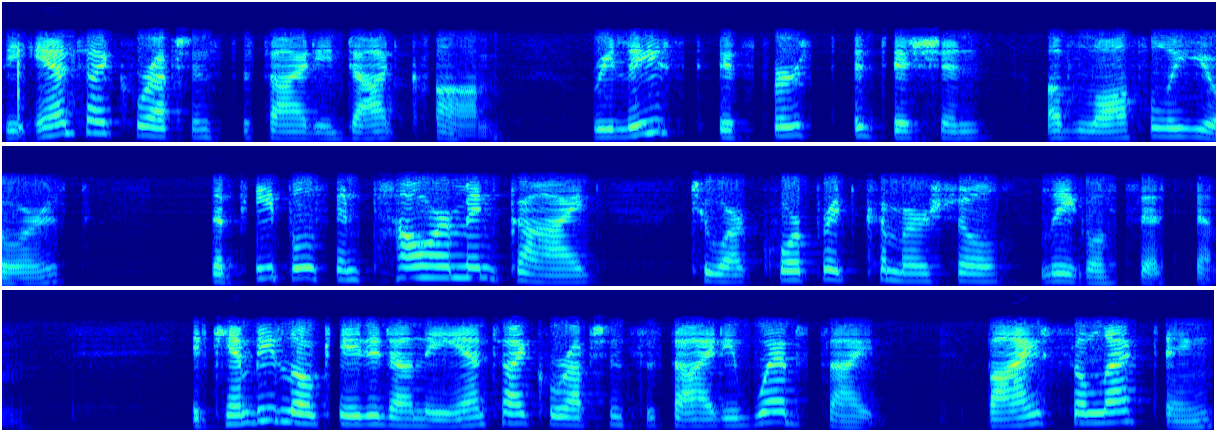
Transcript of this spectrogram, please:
the AntiCorruptionSociety.com released its first edition of Lawfully Yours, the People's Empowerment Guide to Our Corporate Commercial Legal System. It can be located on the Anti Corruption Society website by selecting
